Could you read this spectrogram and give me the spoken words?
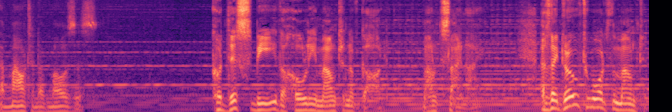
the mountain of Moses. Could this be the holy mountain of God, Mount Sinai? As they drove towards the mountain,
